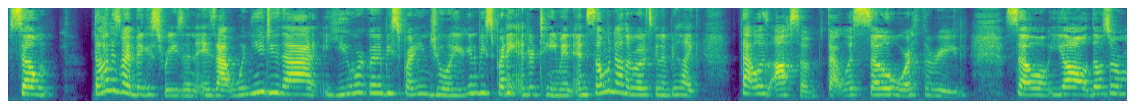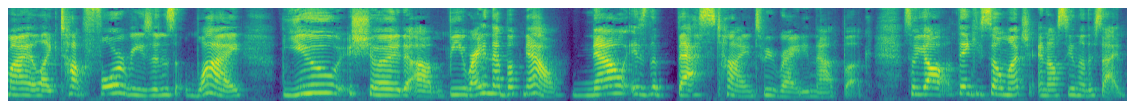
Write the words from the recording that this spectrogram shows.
So that is my biggest reason is that when you do that, you are going to be spreading joy, you're going to be spreading entertainment, and someone down the road is going to be like, that was awesome. That was so worth the read. So, y'all, those are my like top four reasons why you should um, be writing that book now. Now is the best time to be writing that book. So, y'all, thank you so much, and I'll see you on the other side.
